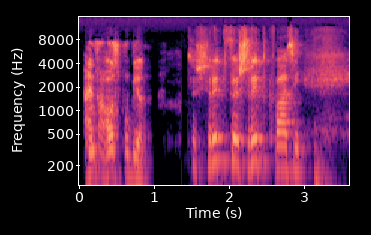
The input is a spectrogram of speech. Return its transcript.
Einfach ausprobieren. So Schritt für Schritt quasi.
